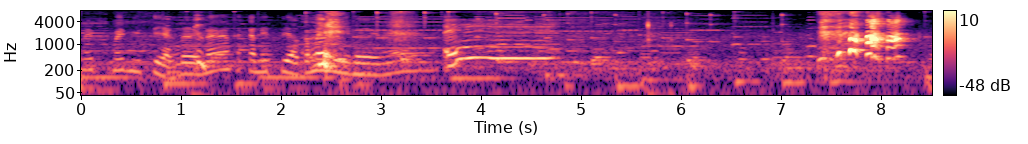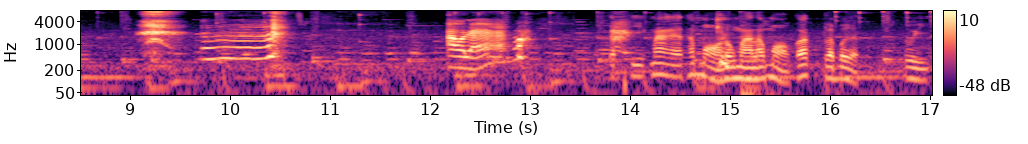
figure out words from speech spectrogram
ไม่ไม่มีเสียงเลยนะสักกะนิดเดียวก็ไม่มีเลยนะ เอ๊ะ เอาแล้วจะพีคมากเลยถ้าหมอลงมาแล้วหมอก็ระเบิดตุยอีก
